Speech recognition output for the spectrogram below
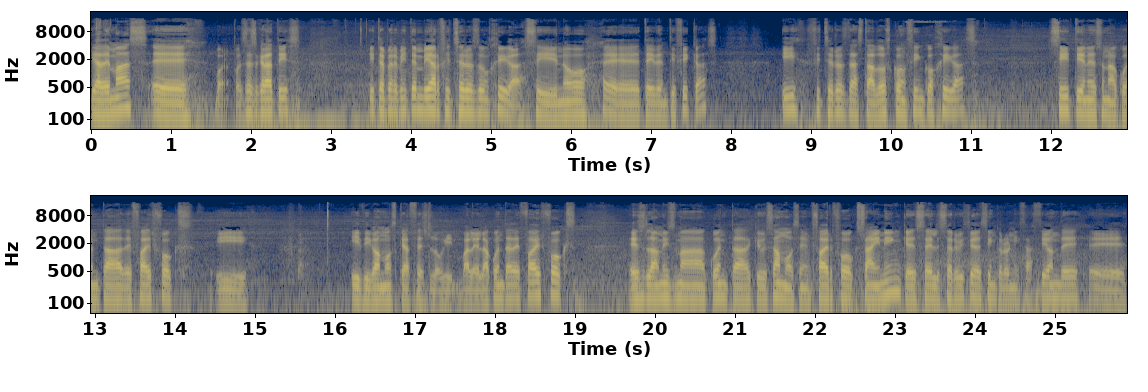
Y además eh, bueno pues es gratis y te permite enviar ficheros de un giga si no eh, te identificas. Y ficheros de hasta 2,5 gigas si tienes una cuenta de Firefox y, y digamos que haces login vale la cuenta de Firefox es la misma cuenta que usamos en Firefox Signing que es el servicio de sincronización de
